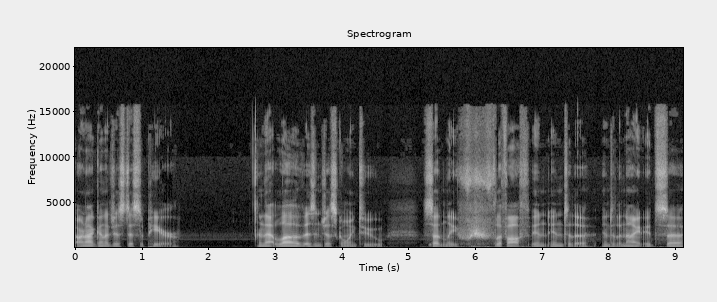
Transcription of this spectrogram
are not going to just disappear, and that love isn't just going to suddenly flip off in into the into the night. It's uh,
